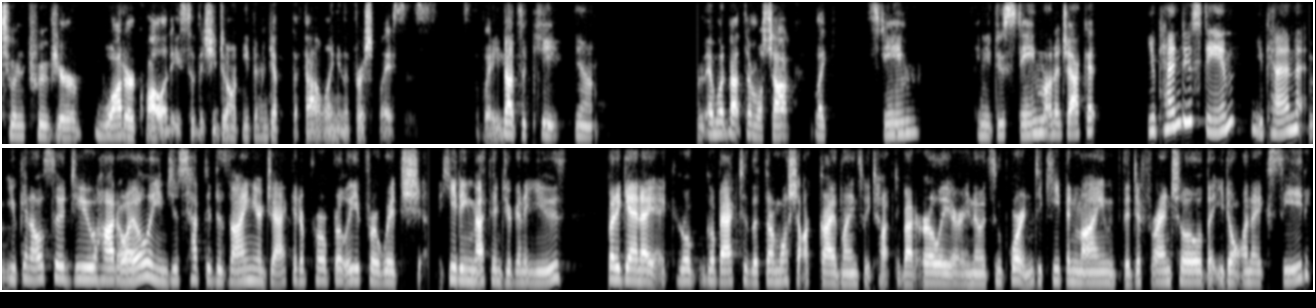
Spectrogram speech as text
to improve your water quality so that you don't even get the fouling in the first place is, the way. That's a key. Yeah. Um, and what about thermal shock? Like steam? Can you do steam on a jacket? You can do steam. You can. You can also do hot oil. And you just have to design your jacket appropriately for which heating method you're going to use. But again, I, I go go back to the thermal shock guidelines we talked about earlier. You know, it's important to keep in mind the differential that you don't want to exceed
